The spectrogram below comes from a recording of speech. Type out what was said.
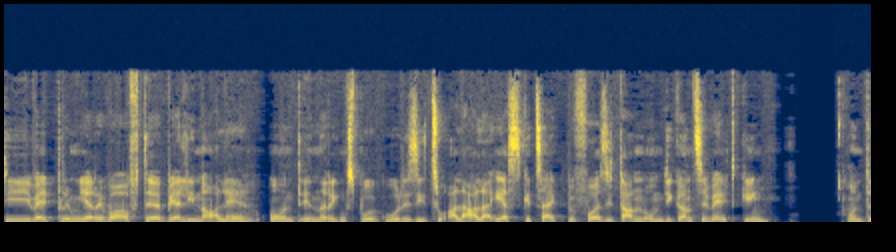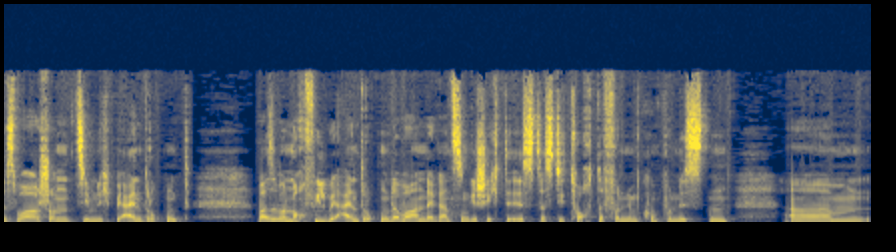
Die Weltpremiere war auf der Berlinale und in Regensburg wurde sie zu aller allererst gezeigt, bevor sie dann um die ganze Welt ging. Und das war schon ziemlich beeindruckend. Was aber noch viel beeindruckender war an der ganzen Geschichte ist, dass die Tochter von dem Komponisten ähm,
